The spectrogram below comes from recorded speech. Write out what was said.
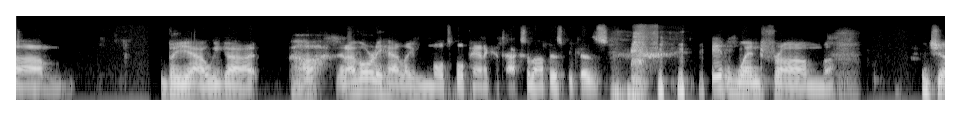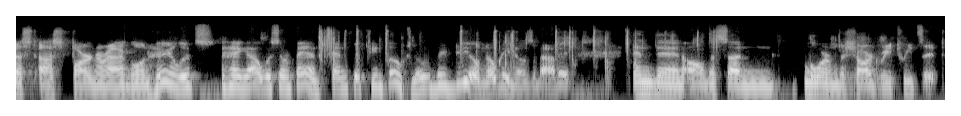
Um, but yeah, we got. And I've already had like multiple panic attacks about this because it went from just us farting around going, hey, let's hang out with some fans, 10, 15 folks, no big deal. Nobody knows about it. And then all of a sudden, Loren Bouchard retweets it.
